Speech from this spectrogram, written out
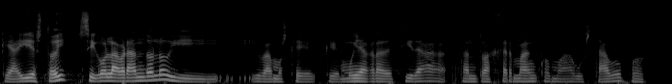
que ahí estoy, sigo labrándolo y, vamos, que, muy agradecida tanto a Germán como a Gustavo por,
